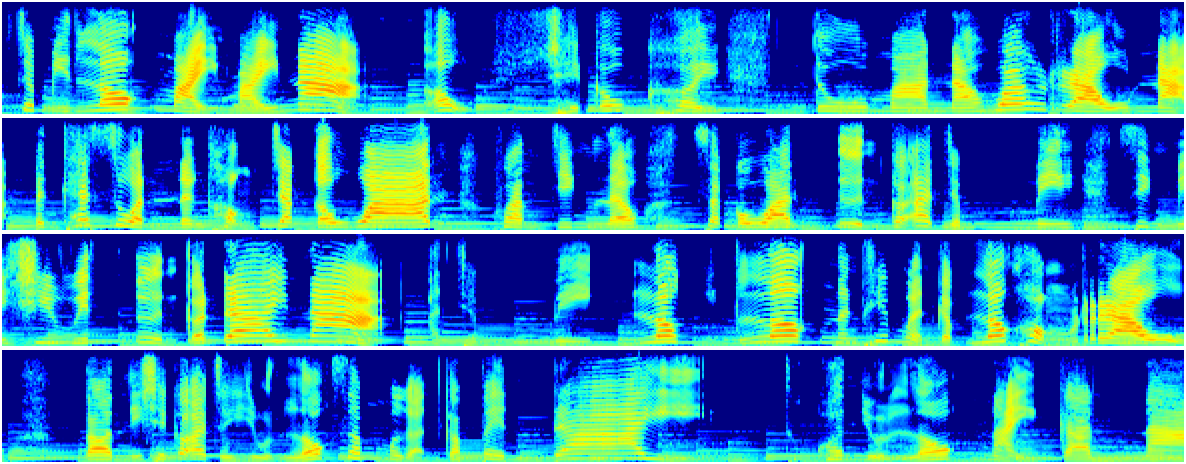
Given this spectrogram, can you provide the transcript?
กจะมีโลกใหม่ไหมน่ะเอ้าเชโก้เคยดูมานะว่าเราน่ะเป็นแค่ส่วนหนึ่งของจักรวาล ความจริงแล้วจักรวาลอื่นก็อาจจะมีสิ่งมีชีวิตอื่นก็ได้น่ะอาจจะ มีโลกอีกโลกหนึ่งที่เหมือนกับโลกของเรา ตอนนี้ฉันก็อาจจะอยู่โลกเสมือนก็เป็นได้ ทุกคนอยู่โลกไหนกันน่ะ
